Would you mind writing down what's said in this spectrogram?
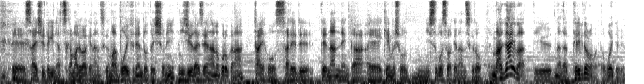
えー、最終的には捕まるわけなんですけど、まあ、ボーイフレンドと一緒に20代前半の頃かな逮捕されて何年か、えー、刑務所に過ごすわけなんですけど「マガイバー」っていうなんかテレビドラマって覚えてる？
